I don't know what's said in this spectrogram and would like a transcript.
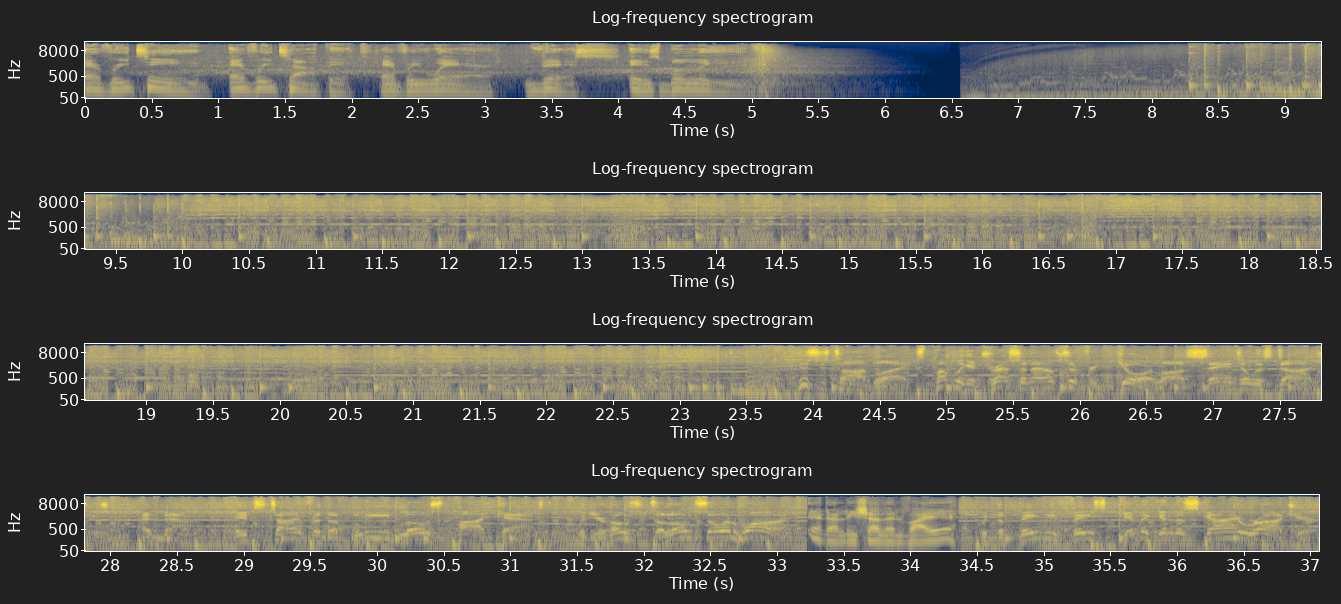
Every team, every topic, everywhere. This is Believe. This is Todd Leitz, public address announcer for your Los Angeles Dodgers. And now, it's time for the Bleed Los podcast with your hosts Alonso and Juan, and Alicia del Valle. with the babyface gimmick in the sky, Roger.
